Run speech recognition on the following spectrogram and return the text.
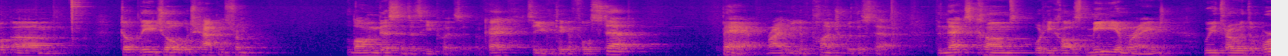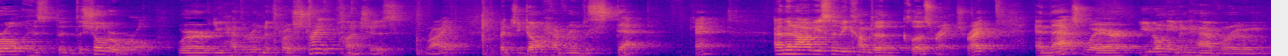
um, lead jolt, which happens from long distance, as he puts it, okay? So you can take a full step, bam, right? You can punch with a step. The next comes what he calls medium range, you throw with the whirl, his, the, the shoulder whirl, where you have the room to throw straight punches, right? But you don't have room to step, okay? And then obviously we come to close range, right? And that's where you don't even have room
